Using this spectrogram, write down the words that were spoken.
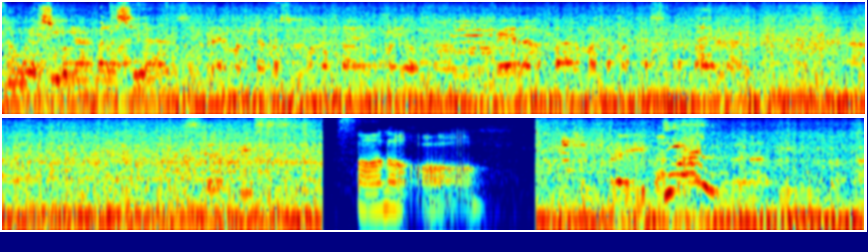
viewers ko rin pala sila. Siyempre, maglabas muna tayo ngayon ng pera para makapagkas na tayo ng ah, service. Sana all. Siyempre, ibabalik muna natin baka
